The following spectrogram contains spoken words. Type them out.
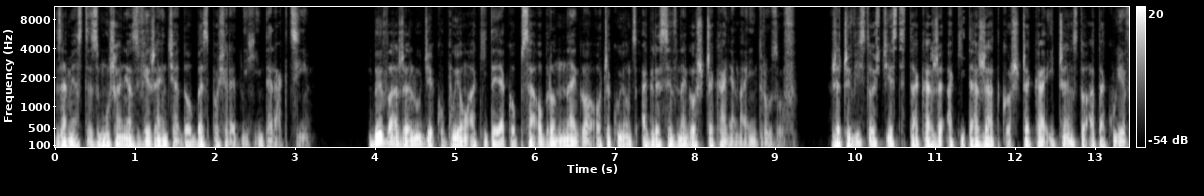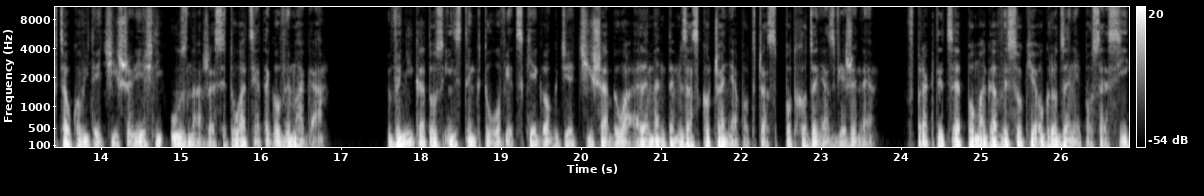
zamiast zmuszania zwierzęcia do bezpośrednich interakcji. Bywa, że ludzie kupują Akitę jako psa obronnego, oczekując agresywnego szczekania na intruzów. Rzeczywistość jest taka, że Akita rzadko szczeka i często atakuje w całkowitej ciszy, jeśli uzna, że sytuacja tego wymaga. Wynika to z instynktu łowieckiego, gdzie cisza była elementem zaskoczenia podczas podchodzenia zwierzyny. W praktyce pomaga wysokie ogrodzenie posesji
